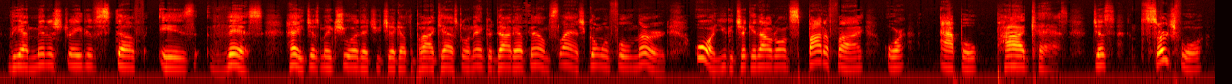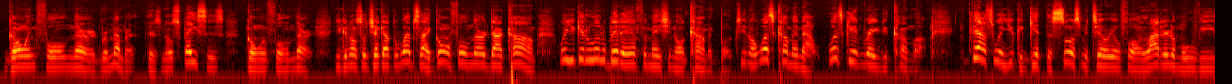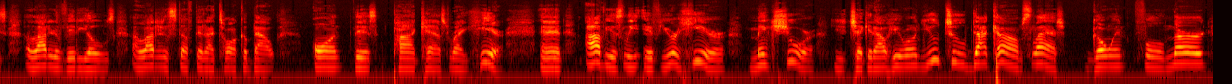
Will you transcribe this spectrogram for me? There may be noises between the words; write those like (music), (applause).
The administrative stuff is this. Hey, just make sure that you check out the podcast on anchor.fm slash going full nerd. Or you can check it out on Spotify or Apple Podcasts. Just search for Going Full Nerd. Remember, there's no spaces, Going Full Nerd. You can also check out the website, goingfullnerd.com, where you get a little bit of information on comic books. You know, what's coming out, what's getting ready to come up. That's where you could get the source material for a lot of the movies, a lot of the videos, a lot of the stuff that I talk about on this podcast right here. And obviously, if you're here, make sure you check it out here on youtube.com slash going full nerd.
